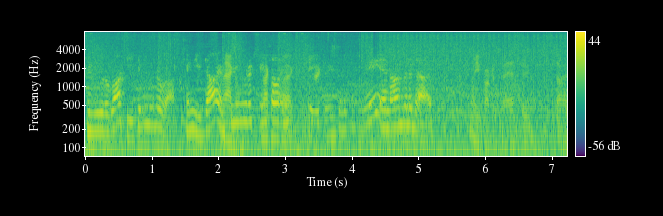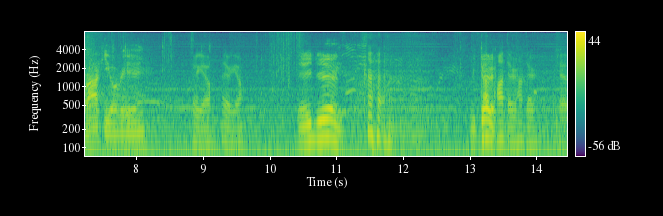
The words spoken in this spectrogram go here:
Hit me with a rock. You hit me with a rock. Can you die? Smack I'm hitting him. you with a Smack chainsaw. him and He's gonna come to me, and I'm gonna die. Oh, you fucking bastard. Die. Rocky over here. There you go. There you go. Adrian. We did it. Hunter, Hunter. Shit.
